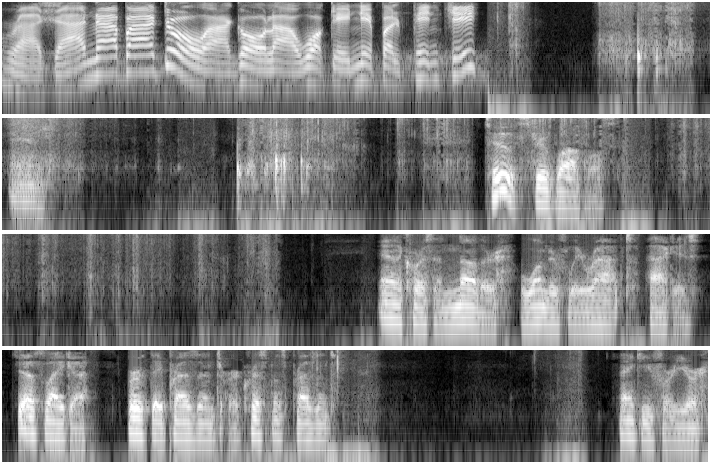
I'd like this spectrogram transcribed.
Raja Nabadua Gola Wookie Nipple Pinchy. Two stroopwafels. And of course, another wonderfully wrapped package, just like a birthday present or a Christmas present. Thank you for your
